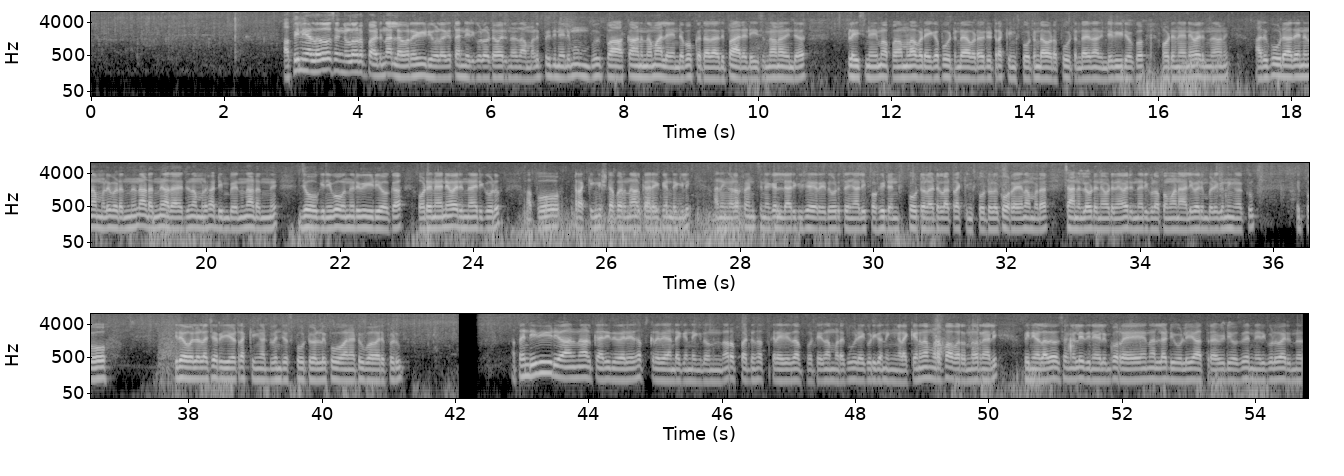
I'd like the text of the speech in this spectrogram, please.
അപ്പം ഇനിയുള്ള ദിവസങ്ങളിൽ ഉറപ്പായിട്ട് നല്ല കുറേ വീഡിയോകളൊക്കെ തന്നെ ആയിരിക്കുള്ളൂ വരുന്നത്. നമ്മളിപ്പോൾ ഇതിനു മുമ്പ് ഇപ്പോൾ ആ കാണുന്ന മലേന്റെ പൊക്കത്ത് അതായത് പാരഡൈസ് എന്നാണ് അതിന്റെ പ്ലേസ് നെയിം അപ്പോൾ നമ്മൾ അവിടെയൊക്കെ പോയിട്ടുണ്ടായി. അവിടെ ഒരു ട്രക്കിംഗ് സ്പോട്ട് ഉണ്ട്. അവിടെ പോയിട്ടുണ്ടായിരുന്നു. അതിന്റെ വീഡിയോ ഒക്കെ ഉടനെ തന്നെ വരുന്നതാണ്. അത് കൂടാതെ തന്നെ നമ്മൾ ഇവിടെ നിന്ന് നടന്ന് അതായത് നമ്മൾ ഹഡിമ്പയിൽ നിന്ന് നടന്ന് ജോഗിന് പോകുന്ന ഒരു വീഡിയോ ഒക്കെ ഉടനെ തന്നെ വരുന്നതായിരിക്കുള്ളൂ. അപ്പോൾ ട്രക്കിംഗ് ഇഷ്ടപ്പെടുന്ന ആൾക്കാരൊക്കെ ഉണ്ടെങ്കിൽ നിങ്ങളുടെ ഫ്രണ്ട്സിനൊക്കെ എല്ലാവർക്കും ഷെയർ ചെയ്ത് കൊടുത്തു കഴിഞ്ഞാൽ ഇപ്പോൾ ഹിഡൻ സ്പോട്ടുകളായിട്ടുള്ള ട്രക്കിംഗ് സ്പോട്ടുകൾ കുറേ നമ്മുടെ ചാനലിൽ ഉടനെ ഉടനെ വരുന്നതായിരിക്കുള്ളൂ. അപ്പോൾ മണാലി വരുമ്പോഴേക്കും നിങ്ങൾക്കും ഇപ്പോൾ ഇതേപോലെയുള്ള ചെറിയ ട്രക്കിംഗ് അഡ്വഞ്ചർ സ്പോട്ടുകളിൽ പോകാനായിട്ട് ഉപകാരപ്പെടും. അപ്പോൾ എന്റെ ഈ വീഡിയോ കാണുന്ന ആൾക്കാർ ഇതുവരെ സബ്സ്ക്രൈബ് ചെയ്യാണ്ടൊക്കെ ഉണ്ടെങ്കിൽ ഒന്ന് ഉറപ്പായിട്ടും സബ്സ്ക്രൈബ് ചെയ്ത് സപ്പോർട്ട് ചെയ്ത് നമ്മുടെ കൂടെ കുടിക്കുക നിങ്ങളൊക്കെയാണ് നമ്മുടെ പവർ എന്ന് പറഞ്ഞാൽ പിന്നെയുള്ള ദിവസങ്ങളിൽ ഇതിനേലും കുറേ നല്ല അടിപൊളി യാത്രാ വീഡിയോസ് തന്നെ ആയിരിക്കും വരുന്നത്.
